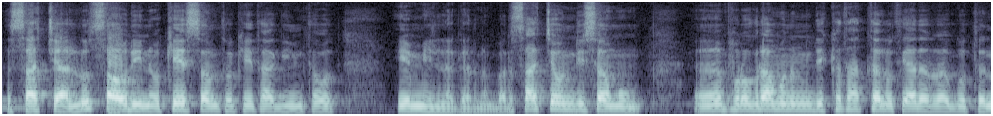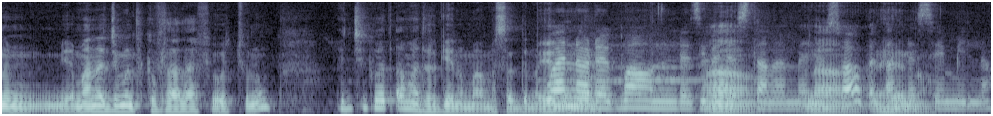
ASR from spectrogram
እሳቸው ያሉት ሳውዲ ነው። ኬት ሰምቶ ኬት አግኝተውት የሚል ነገር ነበር። እሳቸው እንዲሰሙም ፕሮግራሙንም እንዲከታተሉት ያደረጉትንም የማኔጅመንት ክፍል ኃላፊዎቹንም እጅግ በጣም አድርጌ ነው የማመሰግነው። ዋናው ደግሞ አሁን እንደዚህ በደስታ መመለሷ በጣም ደስ የሚል ነው።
